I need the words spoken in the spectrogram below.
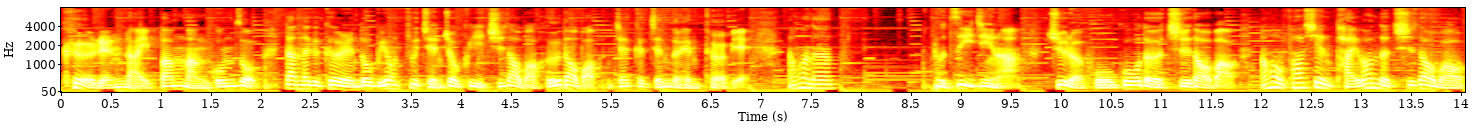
客人来帮忙工作，但那个客人都不用付钱就可以吃到饱、喝到饱，这个真的很特别。然后呢，我最近啊去了火锅的吃到饱，然后发现台湾的吃到饱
